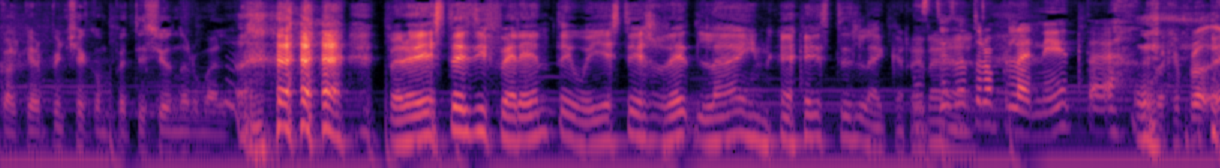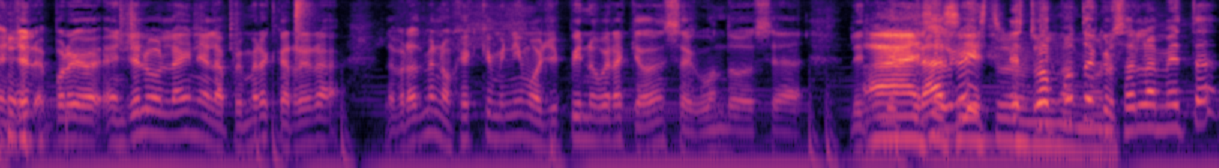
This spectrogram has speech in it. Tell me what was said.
Cualquier pinche competición normal. Pero este es diferente, güey. Este es Red Line. Esta es la carrera. Este es otro planeta. Por ejemplo, en Yellow, por- en Yellow Online, en la primera carrera, la verdad me enojé que mínimo GP no hubiera quedado en segundo. O sea, Ah, literal, sí güey, estuvo estuvo a punto de cruzar la meta,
